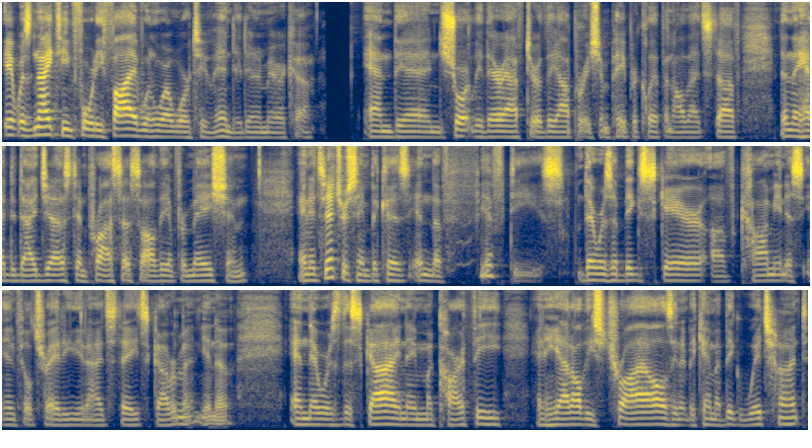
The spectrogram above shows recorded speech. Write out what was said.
it was 1945 when World War II ended in America. And then shortly thereafter, the Operation Paperclip and all that stuff. Then they had to digest and process all the information. And it's interesting because in the 50s, there was a big scare of communists infiltrating the United States government, you know. And there was this guy named McCarthy, and he had all these trials, and it became a big witch hunt.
